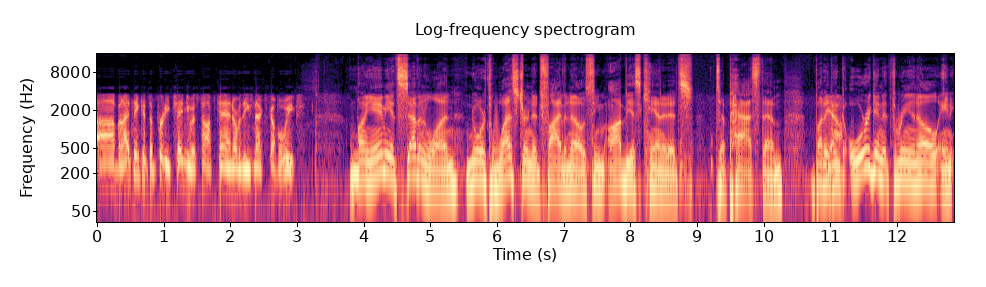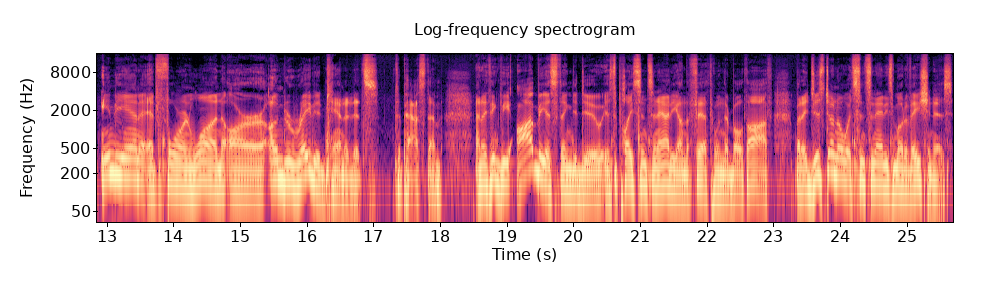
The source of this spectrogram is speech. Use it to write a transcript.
uh, but I think it's a pretty tenuous top 10 over these next couple weeks. Miami at 7 1, Northwestern at 5 0 seem obvious candidates to pass them. But I yeah. think Oregon at 3 and 0 and Indiana at 4 and 1 are underrated candidates to pass them. And I think the obvious thing to do is to play Cincinnati on the 5th when they're both off, but I just don't know what Cincinnati's motivation is.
